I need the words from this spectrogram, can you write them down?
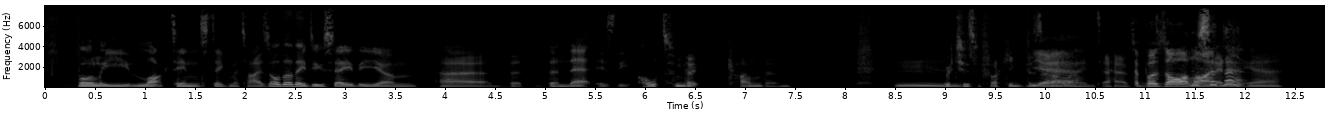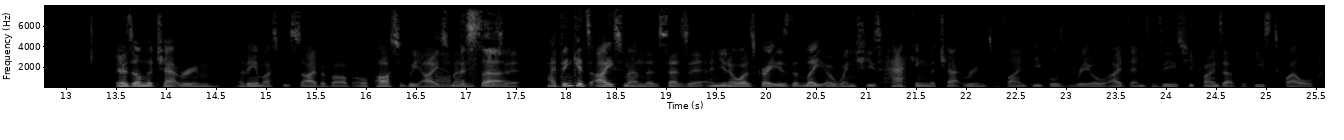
fully locked in stigmatized. Although they do say the um uh the the net is the ultimate condom, which is a fucking bizarre. Yeah. line to have. It's a bizarre Who line, isn't it? Yeah. It was on the chat room. I think it must be Cyberbob or possibly Iceman missed says that. it. I think it's Iceman that says it. And you know what's great is that later when she's hacking the chat room to find people's real identities, she finds out that he's 12.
